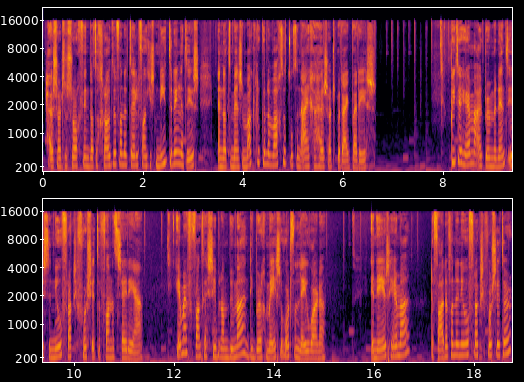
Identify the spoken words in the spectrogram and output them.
Huisartsenzorg vindt dat de grootte van de telefoontjes niet dringend is en dat de mensen makkelijk kunnen wachten tot een eigen huisarts bereikbaar is. Pieter Herma uit Purmerend is de nieuwe fractievoorzitter van het CDA. Hiermee vervangt hij Sibrand Buma, die burgemeester wordt van Leeuwarden. Eneas Herma, de vader van de nieuwe fractievoorzitter,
